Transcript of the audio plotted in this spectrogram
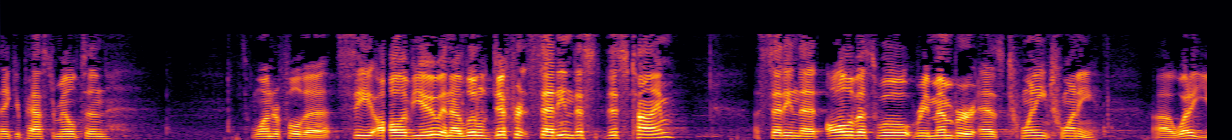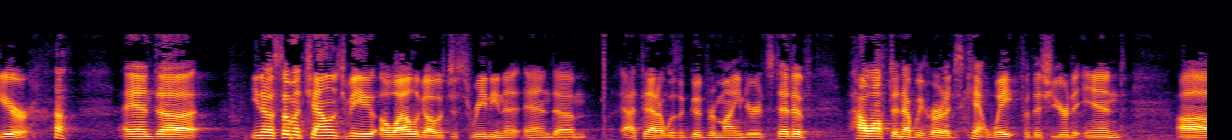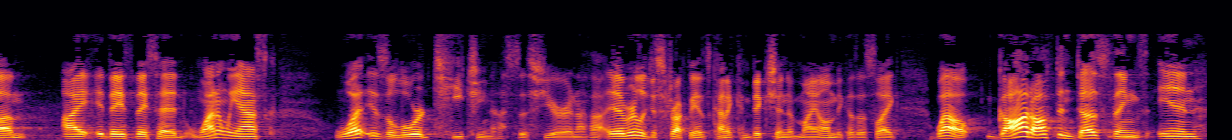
Thank you, Pastor Milton. It's wonderful to see all of you in a little different setting this, this time, a setting that all of us will remember as 2020. Uh, what a year. and, uh, you know, someone challenged me a while ago. I was just reading it, and um, I thought it was a good reminder. Instead of how often have we heard, I just can't wait for this year to end, um, I, they, they said, why don't we ask, what is the Lord teaching us this year? And I thought it really just struck me as kind of conviction of my own because it's like, wow, God often does things in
